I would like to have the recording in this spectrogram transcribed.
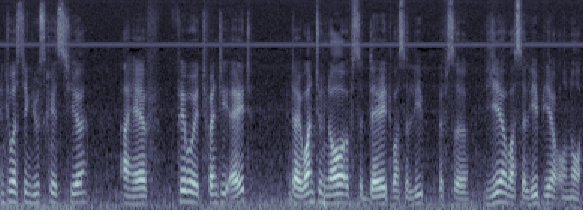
interesting use case here. I have February 28, and I want to know if the date was a leap, if the year was a leap year or not.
